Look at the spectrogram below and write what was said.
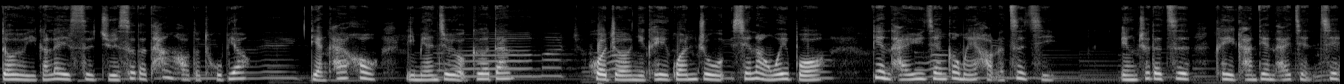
都有一个类似橘色的叹号的图标，点开后里面就有歌单。或者你可以关注新浪微博“电台遇见更美好的自己”，明确的字可以看电台简介，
